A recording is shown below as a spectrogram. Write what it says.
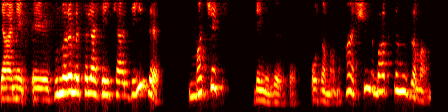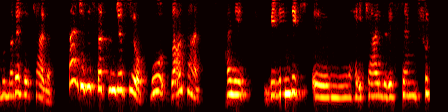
Yani e, bunlara mesela heykel değil de maket denilirdi o zaman. Ha şimdi baktığınız zaman bunlara heykel. Bence bir sakıncası yok. Bu zaten hani bilindik e, heykel, resim, şu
